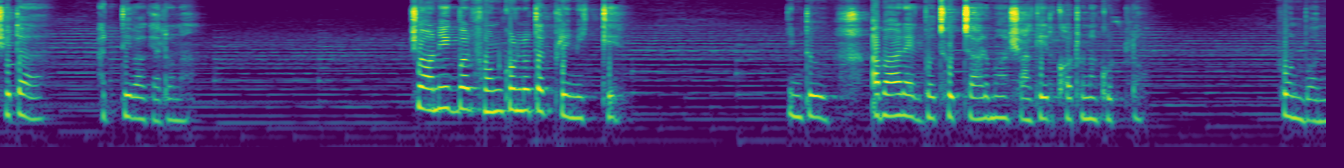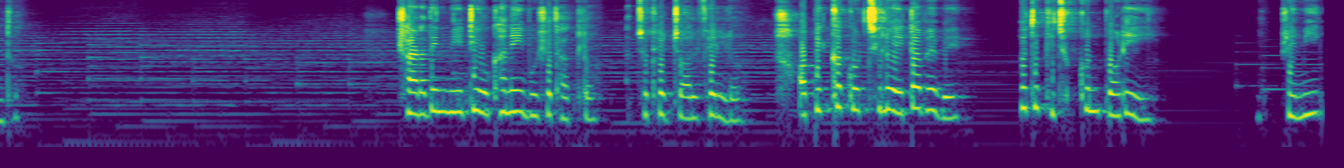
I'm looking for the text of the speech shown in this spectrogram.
সেটা আর দেওয়া গেল না। সে অনেকবার ফোন করল তার প্রেমিককে। কিন্তু আবার এক বছর চার মাস আগের ঘটনা ঘটল। ফোন বন্ধ। সারাদিন মেয়েটি ওখানেই বসে থাকল চোখের জল ফেলল। অপেক্ষা করছিল এটা ভেবে, হয়তো কিছুক্ষণ পরেই প্রেমিক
